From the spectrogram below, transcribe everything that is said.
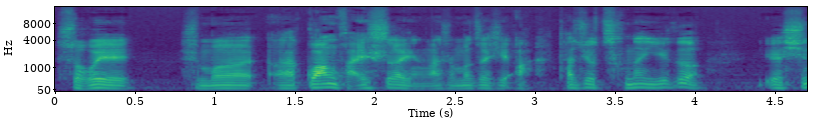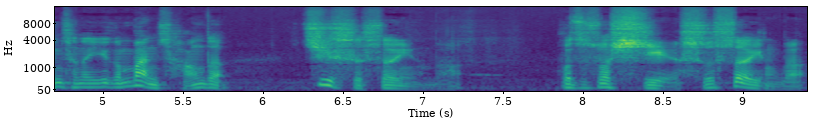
所谓。什么呃关怀摄影啊，什么这些啊，它就成了一个，也形成了一个漫长的纪实摄影的，或者说写实摄影的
